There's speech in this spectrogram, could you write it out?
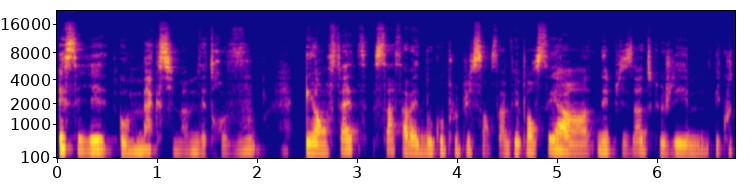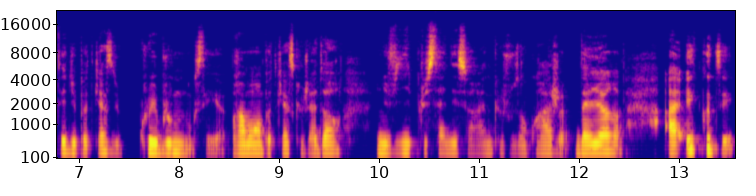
essayez au maximum d'être vous. Et en fait, ça, ça va être beaucoup plus puissant. Ça me fait penser à un épisode que j'ai hum, écouté du podcast de Chloé Bloom. Donc, c'est vraiment un podcast que j'adore. Une vie plus saine et sereine que je vous encourage d'ailleurs à écouter.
